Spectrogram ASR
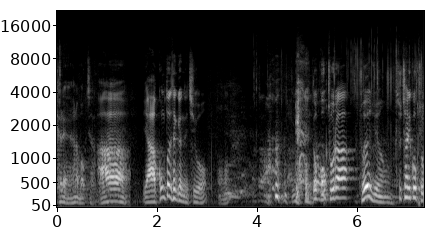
그래 하나 먹자. 아, 야 꽁돈 생겼네 지호. 어. 너 꼭 줘라. 줘야지 형. 수찬이 꼭 줘.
